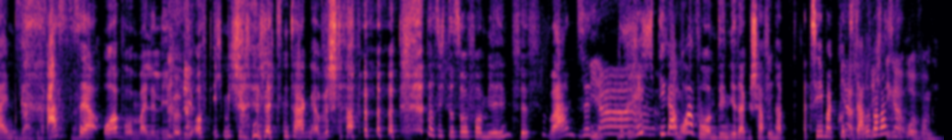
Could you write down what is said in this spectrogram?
Ein krasser Ohrwurm, meine Liebe. Wie oft ich mich schon in den letzten Tagen erwischt habe, dass ich das so vor mir hinpfiff. Wahnsinn. Ja. Ein richtiger Ohrwurm, den ihr da geschaffen habt. Erzähl mal kurz ja, darüber was. Ein richtiger Ohrwurm.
